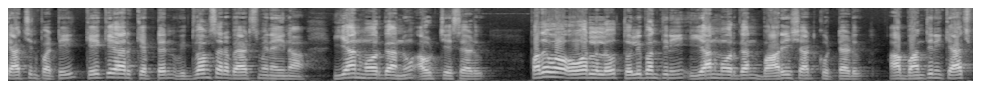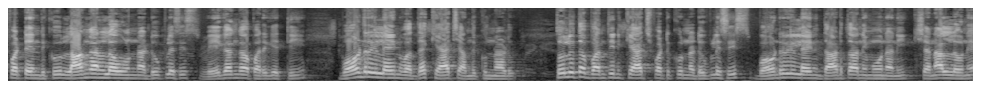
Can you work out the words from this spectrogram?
క్యాచ్ని పట్టి కేకేఆర్ కెప్టెన్ విధ్వంసర బ్యాట్స్మెన్ అయిన ఇయాన్ మోర్గాన్ను అవుట్ చేశాడు. పదవ ఓవర్లలో తొలి బంతిని ఇయాన్ మోర్గాన్ భారీ షాట్ కొట్టాడు. ఆ బంతిని క్యాచ్ పట్టేందుకు లాంగన్లో ఉన్న డూప్లెసిస్ వేగంగా పరిగెత్తి బౌండరీ లైన్ వద్ద క్యాచ్ అందుకున్నాడు. తొలుత బంతిని క్యాచ్ పట్టుకున్న డూప్లెసిస్ బౌండరీ లైన్ దాటుతానేమోనని క్షణాల్లోనే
